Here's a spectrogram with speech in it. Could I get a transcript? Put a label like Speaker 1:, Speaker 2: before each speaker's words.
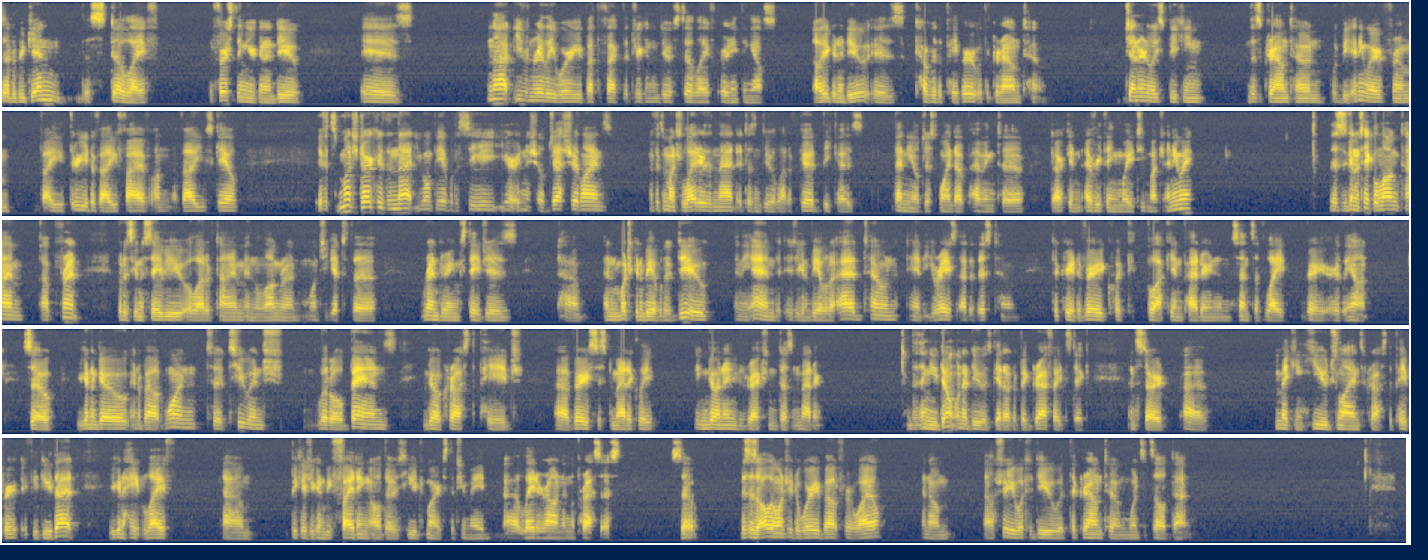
Speaker 1: So to begin the still life, the first thing you're going to do is not even really worry about the fact that you're going to do a still life or anything else. All you're going to do is cover the paper with a ground tone. Generally speaking, this ground tone would be anywhere from value 3 to value 5 on the value scale. If it's much darker than that, you won't be able to see your initial gesture lines, if it's much lighter than that, it doesn't do a lot of good because then you'll just wind up having to darken everything way too much anyway. This is going to take a long time up front, but it's going to save you a lot of time in the long run once you get to the rendering stages. Um, and what you're going to be able to do in the end is you're going to be able to add tone and erase out of this tone to create a very quick block-in pattern in the sense of light very early on. So you're going to go in about one to two inch little bands and go across the page uh, very systematically. You can go in any direction, it doesn't matter. The thing you don't want to do is get out a big graphite stick and start uh, making huge lines across the paper. If you do that, you're going to hate life um, because you're going to be fighting all those huge marks that you made uh, later on in the process. So this is all I want you to worry about for a while and um, I'll show you what to do with the ground tone once it's all done.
